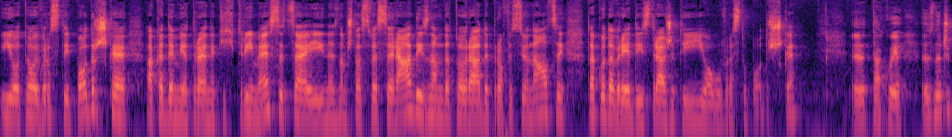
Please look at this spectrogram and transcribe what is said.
i o toj vrsti podrške. Akademija traje nekih tri meseca i ne znam šta sve sve se radi, znam da to rade profesionalci, tako da vredi istražiti i ovu vrstu podrške. E, tako je. Znači,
